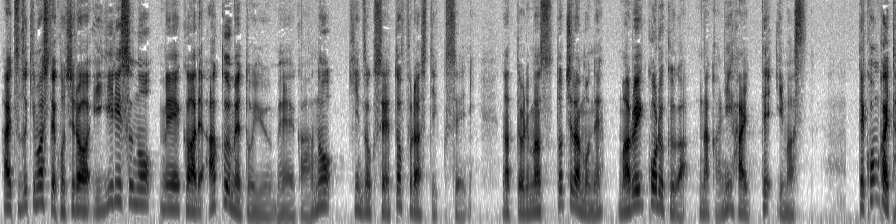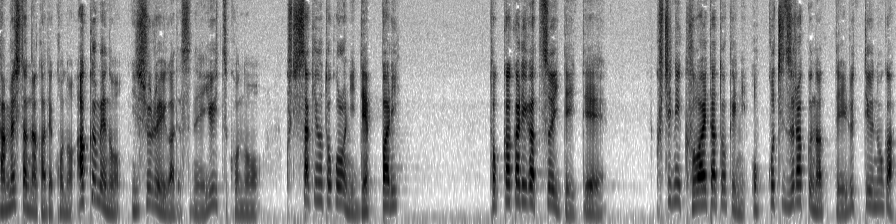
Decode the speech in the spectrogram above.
はい、続きましてこちらはイギリスのメーカーでアクメというメーカーの金属製とプラスチック製になっております。どちらもね、丸いコルクが中に入っています。で、今回試した中でこのアクメの2種類がですね、唯一この口先のところに出っ張り、取っかかりがついていて、口に加えた時に落っこちづらくなっているっていうのが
